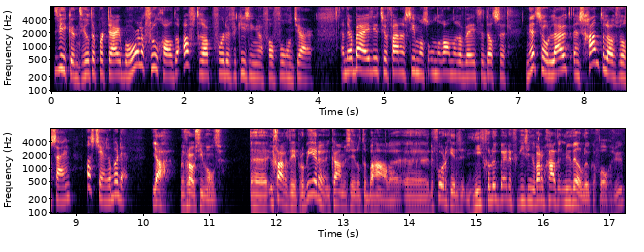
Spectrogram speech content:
Dit weekend hield de partij behoorlijk vroeg al de aftrap voor de verkiezingen van volgend jaar. En daarbij liet Sylvana Simons onder andere weten dat ze net zo luid en schaamteloos wil zijn als Thierry Baudet. Ja, mevrouw Simons. Uh, u gaat het weer proberen, een Kamerzetel te behalen. Uh, de vorige keer is het niet gelukt bij de verkiezingen. Waarom gaat het nu wel lukken volgens u?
